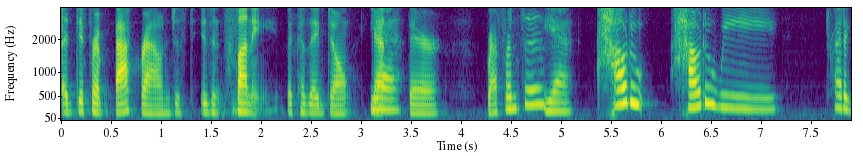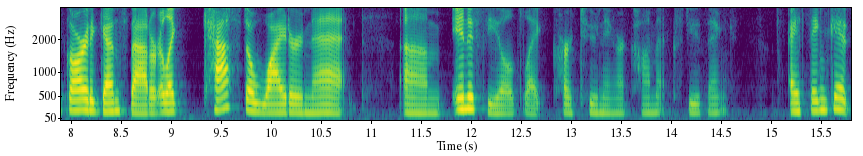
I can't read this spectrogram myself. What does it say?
a different background just isn't funny because I don't get Yeah. their references. Yeah. How do how do we try to guard against that or like cast a wider net um, in a field like cartooning or comics, do you think? I think it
